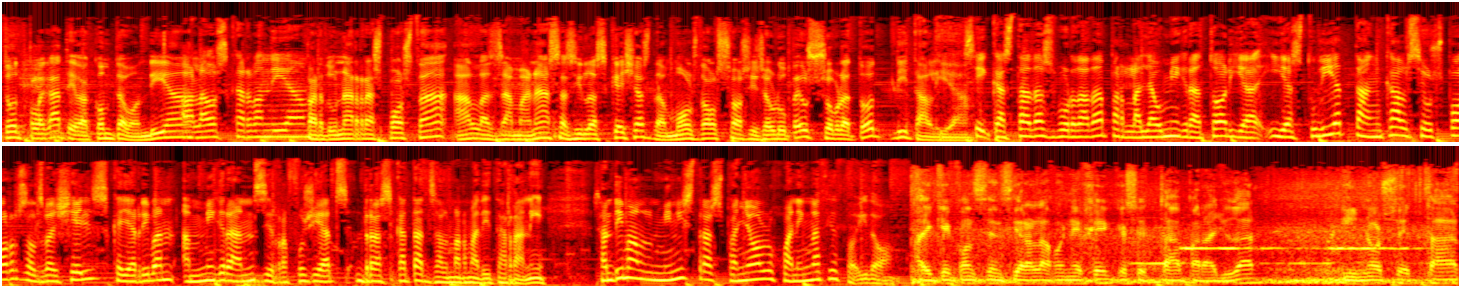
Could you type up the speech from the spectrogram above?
Tot plegat, Eva Comte, bon dia. Hola, Òscar, bon dia. Per donar resposta a les amenaces i les queixes de molts dels socis europeus, sobretot d'Itàlia. Sí, que està desbordada per la llau migratòria i estudia tancar els seus ports als vaixells que hi arriben amb migrants i refugiats rescatats al mar Mediterrani. Sentim el ministre espanyol Juan Ignacio Zoido. Hay que concienciar a las ONG que se está para ayudar y no se está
